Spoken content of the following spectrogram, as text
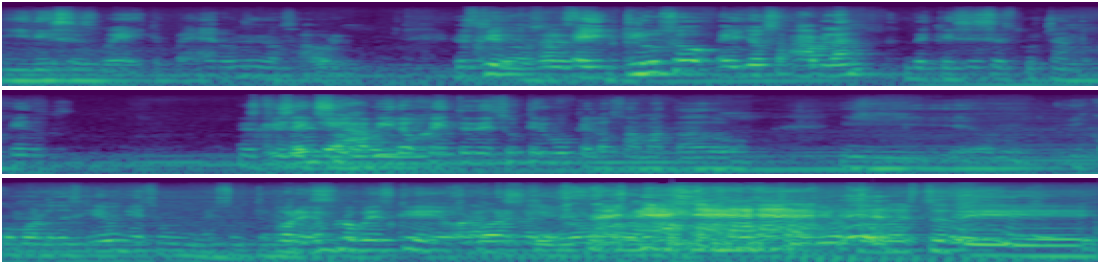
y dices, güey, qué pedo, un dinosaurio. Es que, o sea, es, E incluso ellos hablan de que sí se escuchan rugidos. es que, Y es de eso, que ha güey. habido gente de su tribu que los ha matado. Y, y como lo describen, es un, es un. Por ejemplo, ves que ahora que Porque- salió, salió todo esto de,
